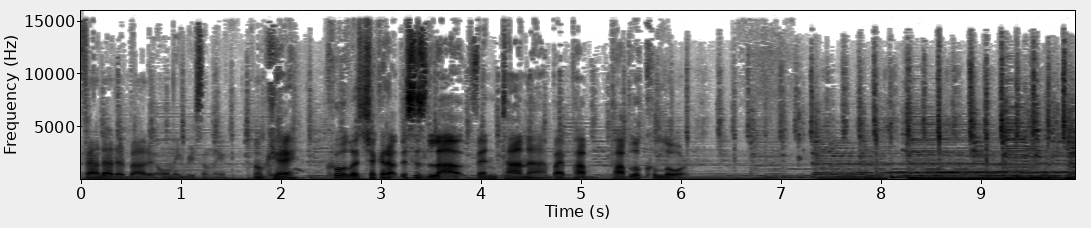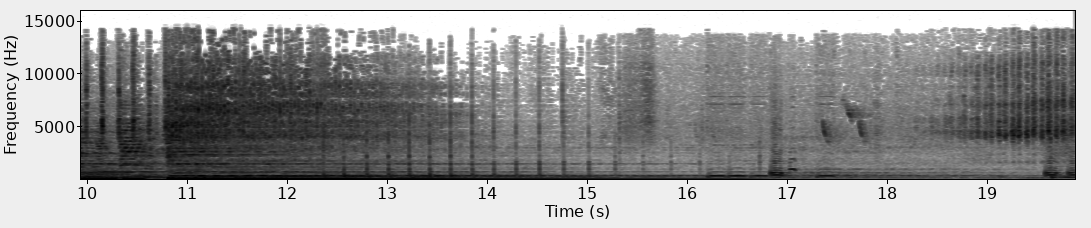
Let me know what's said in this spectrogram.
found out about it only recently. Okay, cool. Let's check it out. This is La Ventana by Pab- Pablo Color.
